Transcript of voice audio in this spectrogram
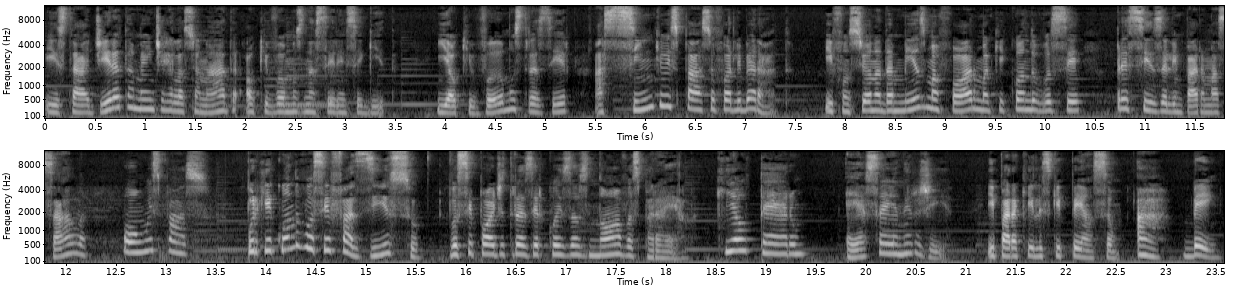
e está diretamente relacionada ao que vamos nascer em seguida e ao que vamos trazer assim que o espaço for liberado. E funciona da mesma forma que quando você precisa limpar uma sala ou um espaço. Porque quando você faz isso, você pode trazer coisas novas para ela, que alteram essa energia. E para aqueles que pensam: ah, bem,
